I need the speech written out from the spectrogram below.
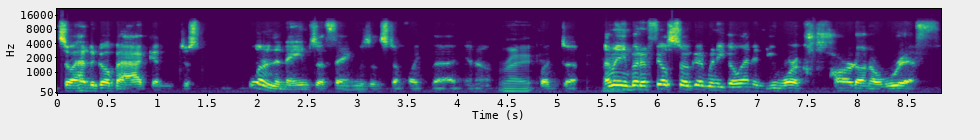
so I had to go back and just learn the names of things and stuff like that, you know? Right. But uh, I mean, but it feels so good when you go in and you work hard on a riff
